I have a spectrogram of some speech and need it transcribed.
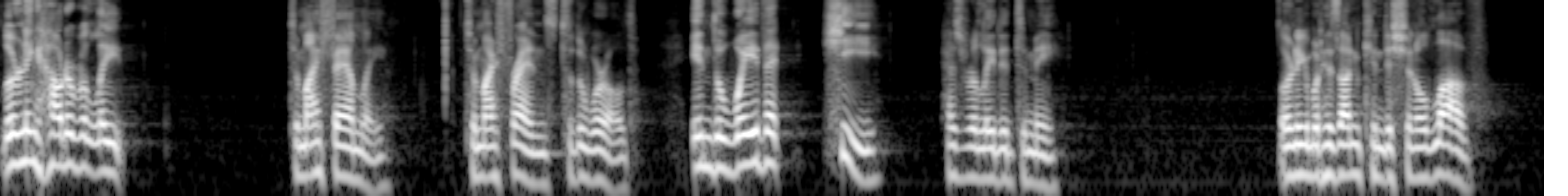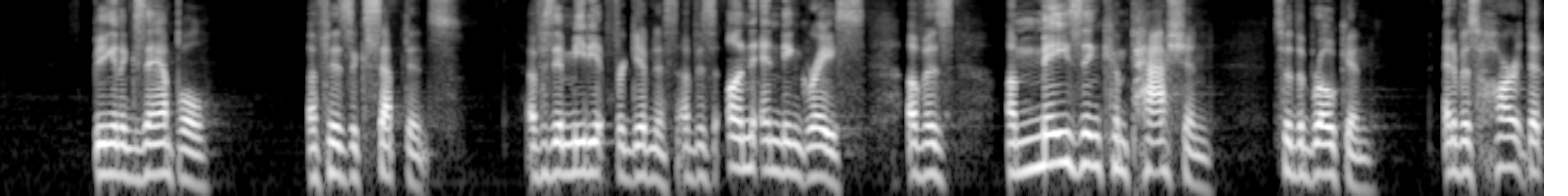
Learning how to relate to my family, to my friends, to the world in the way that He has related to me. Learning about His unconditional love, being an example of His acceptance, of His immediate forgiveness, of His unending grace, of His amazing compassion to the broken and of his heart that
